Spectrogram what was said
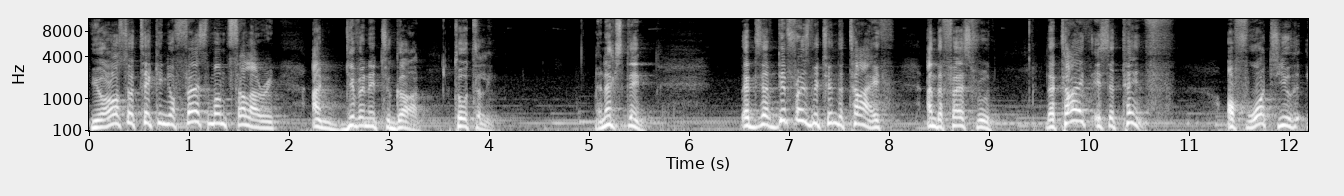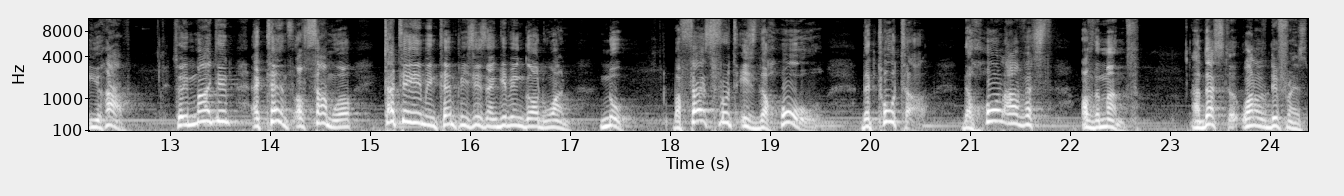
You are also taking your first month's salary and giving it to God totally. The next thing, there's a difference between the tithe and the first fruit. The tithe is a tenth of what you, you have. So imagine a tenth of Samuel cutting him in 10 pieces and giving God one. No. But first fruit is the whole, the total, the whole harvest of the month. And that's the, one of the difference.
